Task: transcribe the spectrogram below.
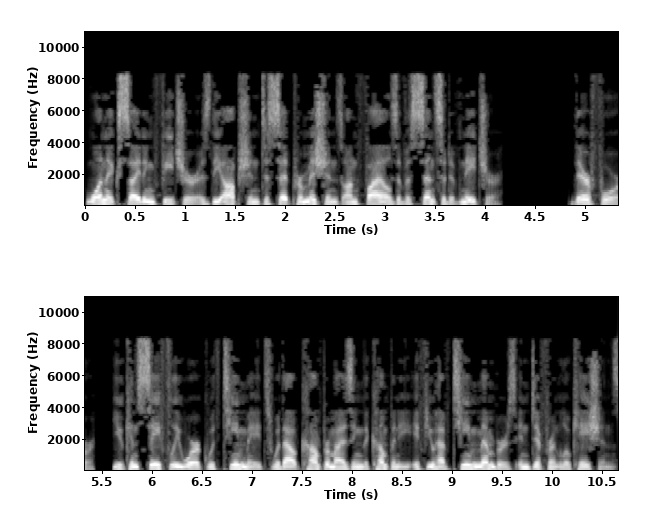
One exciting feature is the option to set permissions on files of a sensitive nature. Therefore, you can safely work with teammates without compromising the company if you have team members in different locations.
